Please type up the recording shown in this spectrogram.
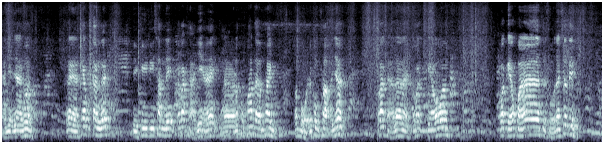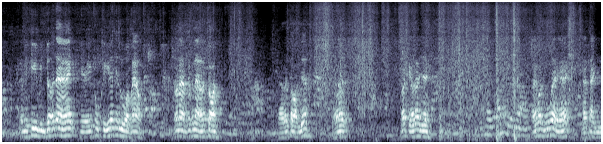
Thả nhẹ nhàng thôi cái này là thép căng đấy. Thì khi đi săn đấy các bác thả nhẹ đấy là nó không phát ra âm thanh. Con bổi nó không sợ nhá. Các bác thả ra này các bác kéo các bác kéo khóa cửa sổ ra trước đi. Tại vì khi mình dỡ ra ấy thì cái không khí nó sẽ lùa vào. Nó làm cho cái nào nó tròn. Là nó tròn nhá. Đấy. các bác kéo ra nhỉ. Đấy con rũ này đấy là thành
